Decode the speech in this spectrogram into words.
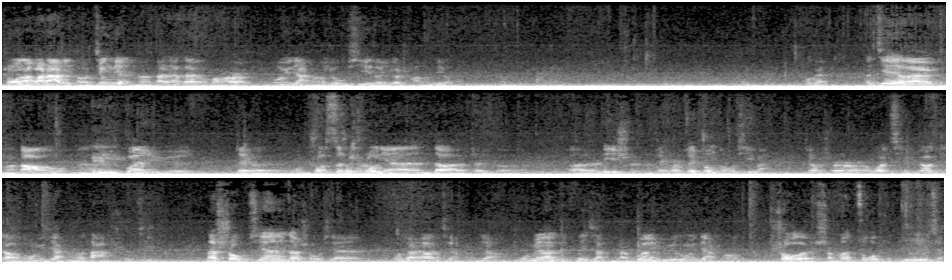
《生活大爆炸》里头经典的大家在玩《龙与地下城》游戏的一个场景。OK。那接下来可能到了我们关于这个我们说四十五周年的这个呃历史这块最重头戏吧，就是我起标题叫《龙与地下城的大事记》。那首先呢，首先我想要讲一讲，我们要分享一下关于《龙与地下城》受了什么作品的影响，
